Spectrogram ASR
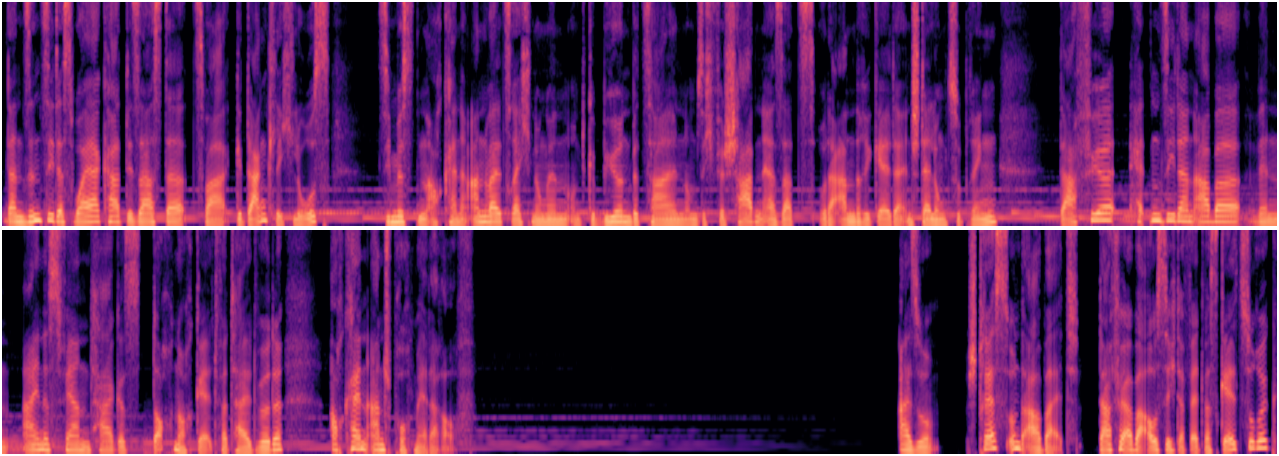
dann sind sie das Wirecard-Desaster zwar gedanklich los, Sie müssten auch keine Anwaltsrechnungen und Gebühren bezahlen, um sich für Schadenersatz oder andere Gelder in Stellung zu bringen. Dafür hätten sie dann aber, wenn eines fernen Tages doch noch Geld verteilt würde, auch keinen Anspruch mehr darauf. Also Stress und Arbeit, dafür aber Aussicht auf etwas Geld zurück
